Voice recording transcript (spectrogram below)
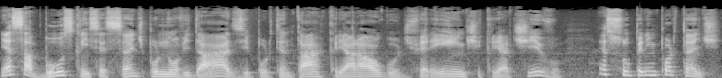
E essa busca incessante por novidades e por tentar criar algo diferente, criativo, é super importante.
